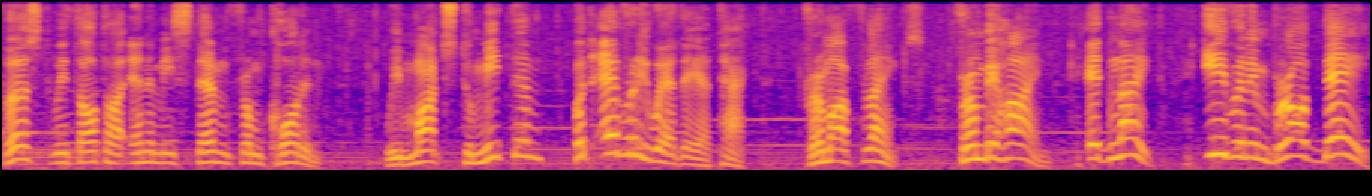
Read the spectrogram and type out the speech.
First, we thought our enemies stemmed from Corinth. We marched to meet them, but everywhere they attacked. From our flanks, from behind, at night, even in broad day.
